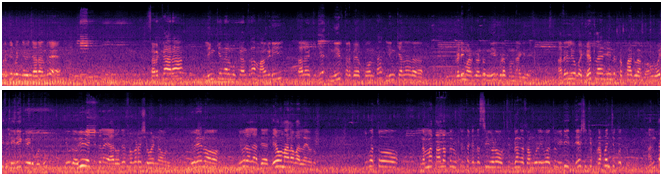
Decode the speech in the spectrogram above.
ಪ್ರತಿಭಟನೆ ವಿಚಾರ ಅಂದರೆ ಸರ್ಕಾರ ಲಿಂಕ್ ಕೆನಲ್ ಮುಖಾಂತರ ಮಾಗಡಿ ತಾಲೂಕಿಗೆ ನೀರು ತರಬೇಕು ಅಂತ ಲಿಂಕ್ ಕೆನಲ್ ರೆಡಿ ಮಾಡ್ಕೊಂಡು ನೀರು ಬಿಡಕ್ಕೆ ಮುಂದಾಗಿದೆ. ಅದರಲ್ಲಿ ಒಬ್ಬ ಗೇತ್ಲಾಂಡಿ ಅಂದರೆ ತಪ್ಪಾಗಲಾರ್ದು ಅವ್ರ ವಯಸ್ಸಲ್ಲಿ ಹಿರೀಕರು ಇರ್ಬೋದು. ಇವರು ಅವಿವೇಕಿತನ ಯಾರು ಅಂದರೆ ಸೊಗಡು ಶಿವಣ್ಣ ಅವರು. ಇವರೇನು ಇವರಲ್ಲ ದೇವಮಾನವ ಅಲ್ಲ ಇವರು. ಇವತ್ತು ನಮ್ಮ ತಾಲೂಕಿನಲ್ಲಿ ಹುಟ್ಟಿರ್ತಕ್ಕಂಥ ಶ್ರೀಗಳು, ಸಿದ್ಧಗಂಗಾ ಸ್ವಾಮಿಗಳು ಇವತ್ತು ಇಡೀ ದೇಶಕ್ಕೆ ಪ್ರಪಂಚ ಗೊತ್ತು. ಅಂಥ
